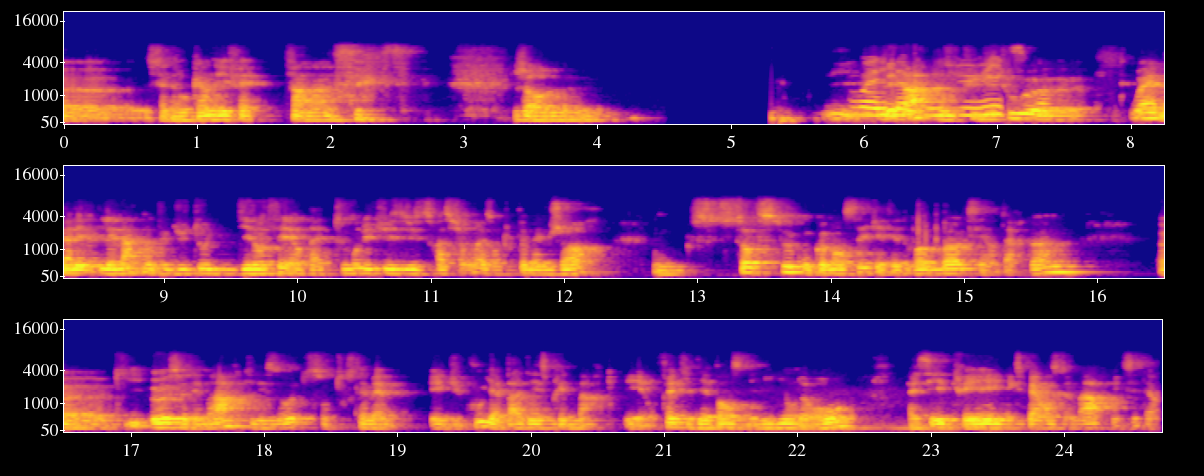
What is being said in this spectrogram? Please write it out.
euh, ça n'a aucun effet. Enfin, c'est, genre. Euh, les marques n'ont plus du tout. ouais, bah, les, marques n'ont plus du tout d'identité. En fait, tout le monde utilise des illustrations, elles ont toutes le même genre sauf ceux qui ont commencé, qui étaient Dropbox et Intercom, euh, qui eux se démarquent, les autres sont tous les mêmes. Et du coup, il n'y a pas d'esprit de marque. Et en fait, ils dépensent des millions d'euros à essayer de créer une expérience de marque, etc.,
